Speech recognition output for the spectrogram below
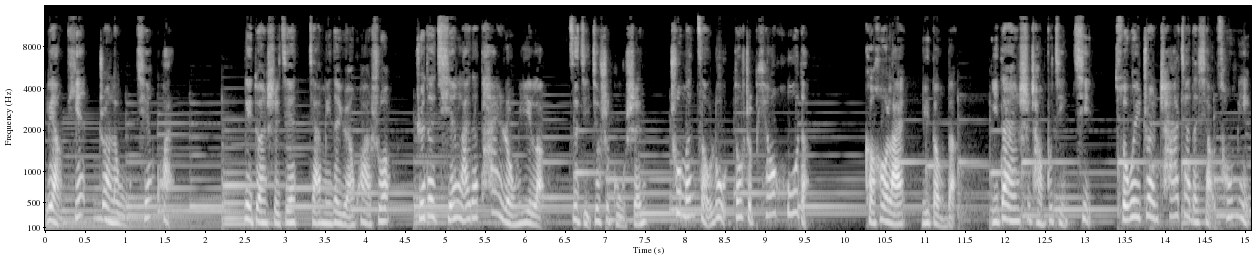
两天赚了五千块，那段时间，佳明的原话说：“觉得钱来的太容易了，自己就是股神，出门走路都是飘忽的。”可后来你懂的，一旦市场不景气，所谓赚差价的小聪明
